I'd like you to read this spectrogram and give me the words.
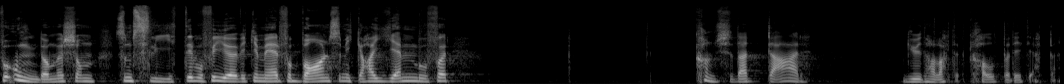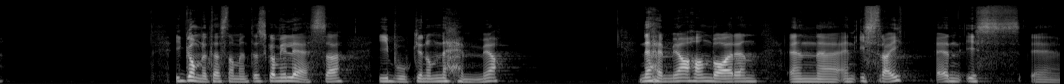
for ungdommer som, som, sliter? Hvorfor gjør vi ikke mer for barn som ikke har hjem? Hvorfor? Kanskje det er der Gud har lagt et kall på ditt hjerte. I Gamle Testamentet skal vi lese i boken om Nehemia. Nehemia han var en, en, en, israelitt, en is, eh,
